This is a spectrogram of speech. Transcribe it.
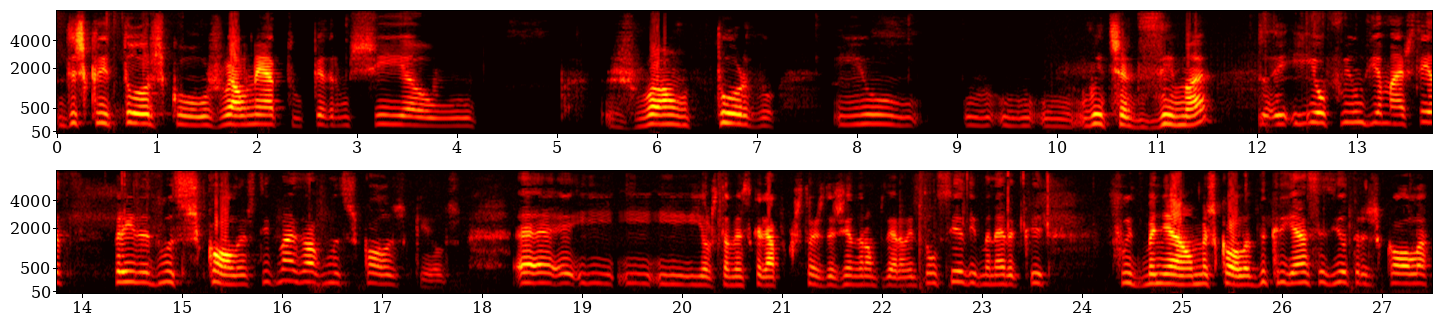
de escritores com o Joel Neto, o Pedro Mexia, o João Tordo e o, o, o, Richard Zima. E eu fui um dia mais cedo para ir a duas escolas. Tive mais algumas escolas que eles. Uh, e, e, e, eles também, se calhar, por questões de agenda, não puderam ir tão cedo, de maneira que fui de manhã a uma escola de crianças e outra escola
